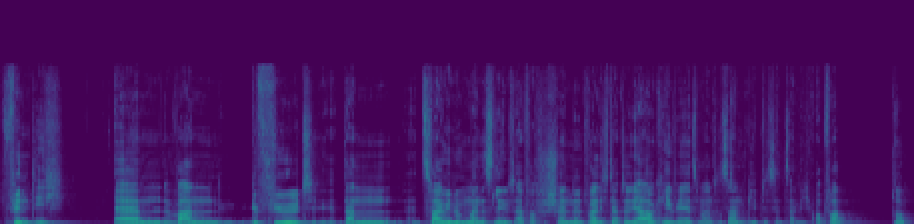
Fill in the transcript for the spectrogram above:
Finde ich, ähm, waren gefühlt dann zwei Minuten meines Lebens einfach verschwendet, weil ich dachte, ja, okay, wäre jetzt mal interessant. Gibt es jetzt eigentlich Opfer? So.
